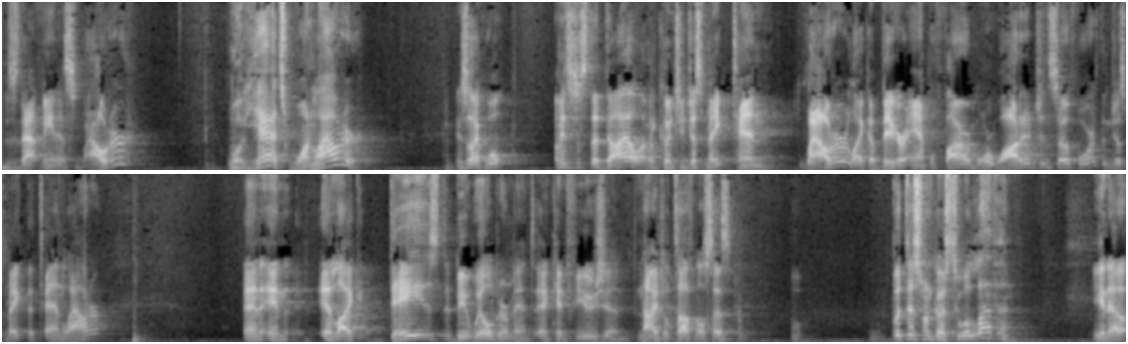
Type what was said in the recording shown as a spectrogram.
does that mean it's louder? Well, yeah, it's one louder. He's like, Well, I mean, it's just a dial. I mean, couldn't you just make 10 louder, like a bigger amplifier, more wattage and so forth, and just make the 10 louder? And in, in like dazed bewilderment and confusion, Nigel Tufnel says, but this one goes to 11. You know,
